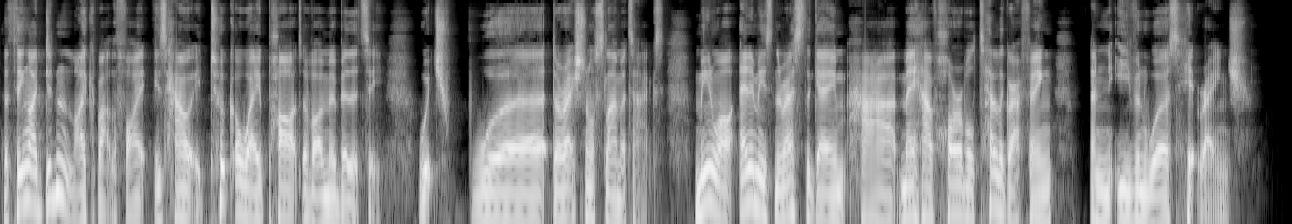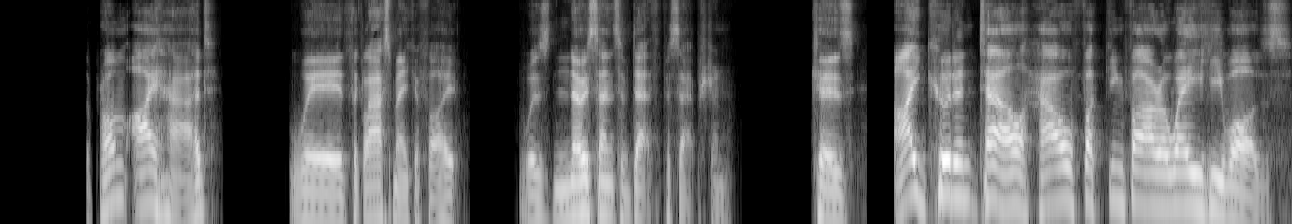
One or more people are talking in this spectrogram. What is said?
The thing I didn't like about the fight is how it took away part of our mobility, which were directional slam attacks. Meanwhile, enemies in the rest of the game ha- may have horrible telegraphing and an even worse hit range. The problem I had with the glassmaker fight was no sense of depth perception. Because I couldn't tell how fucking far away he was.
